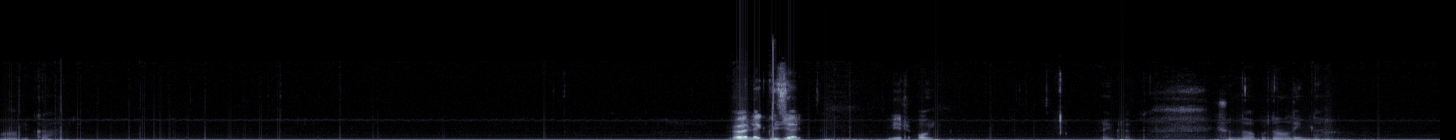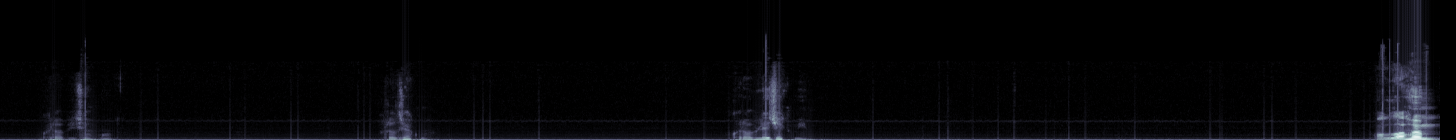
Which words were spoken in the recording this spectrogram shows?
Harika. Böyle güzel bir oyun. Minecraft. Şunu da buradan alayım da. Kırabileceğim mi onu? Kırılacak mı? Kırabilecek miyim? Allah'ım.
